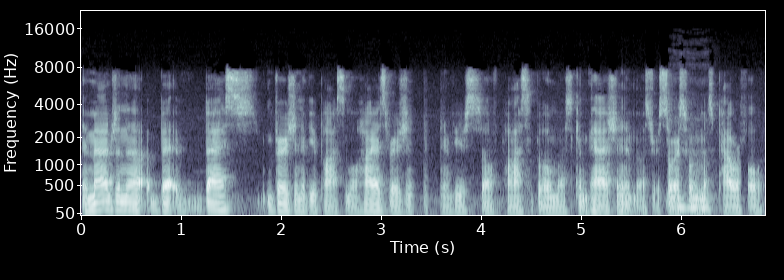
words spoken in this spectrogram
imagine the be- best version of you possible, highest version of yourself possible, most compassionate, most resourceful, mm-hmm. most powerful,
